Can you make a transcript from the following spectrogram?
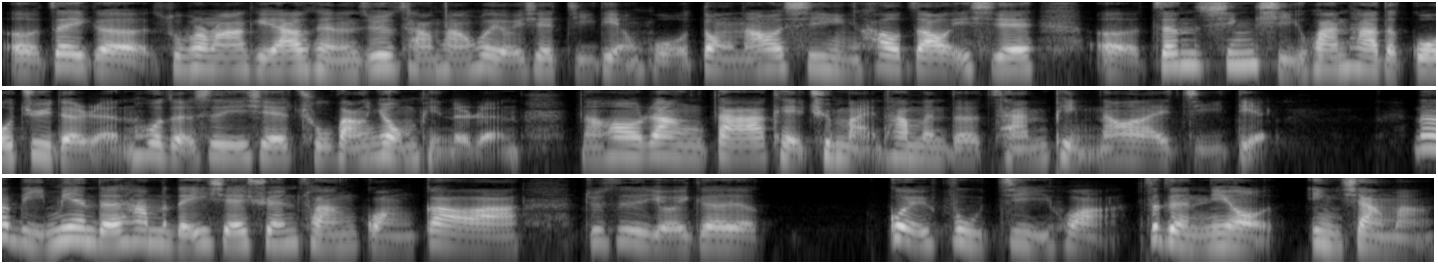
呃，这个 supermarket 他可能就是常常会有一些几点活动，然后吸引号召一些呃真心喜欢他的锅具的人，或者是一些厨房用品的人，然后让大家可以去买他们的产品，然后来几点。那里面的他们的一些宣传广告啊，就是有一个。贵妇计划，这个你有印象吗？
